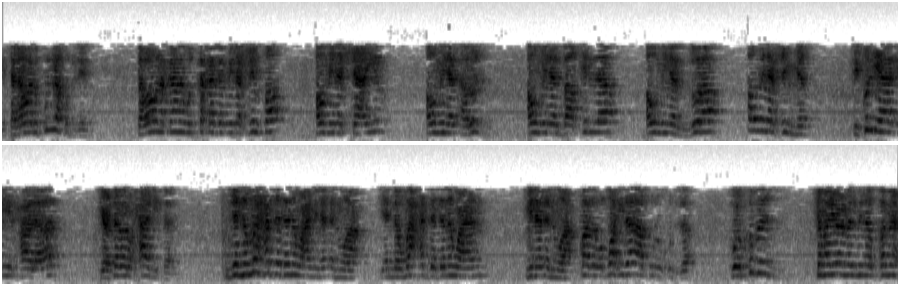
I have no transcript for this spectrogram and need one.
يتناول كل خبز سواء كان متخذا من الحنطة أو من الشعير أو من الأرز. أو من الباقلة أو من الذرة أو من الحمص في كل هذه الحالات يعتبر حادثا لأنه ما حدد نوعا من الأنواع لأنه ما حدد نوعا من الأنواع. قال والله لا آكل الخبز. والخبز كما يعمل من القمح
